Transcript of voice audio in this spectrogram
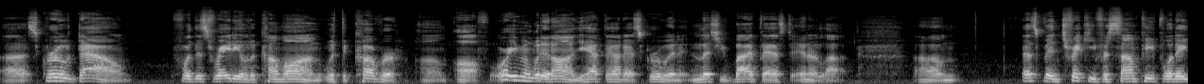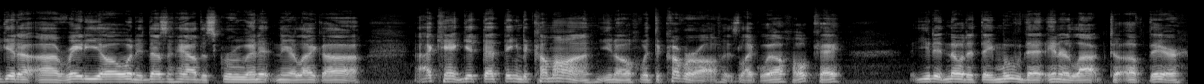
uh, screwed down for this radio to come on with the cover um, off or even with it on you have to have that screw in it unless you bypass the interlock um, that's been tricky for some people. They get a, a, radio and it doesn't have the screw in it and they're like uh, I can't get that thing to come on you know with the cover off. It's like well okay. You didn't know that they moved that interlock to up there.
